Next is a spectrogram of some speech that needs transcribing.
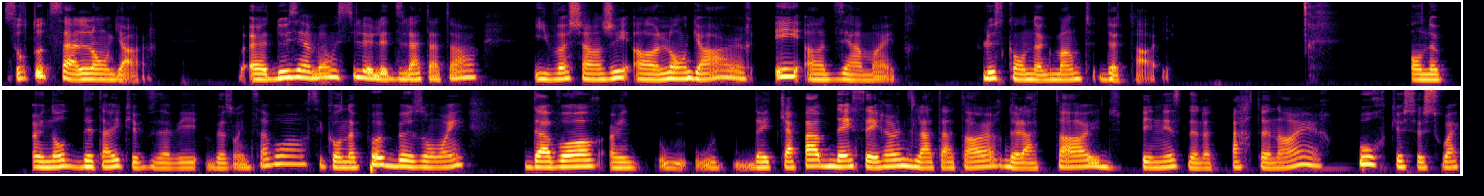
sur toute sa longueur. Euh, deuxièmement aussi, le, dilatateur, il va changer en longueur et en diamètre, plus qu'on augmente de taille. On a un autre détail que vous avez besoin de savoir, c'est qu'on n'a pas besoin d'avoir un ou, d'être capable d'insérer un dilatateur de la taille du pénis de notre partenaire pour que ce soit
